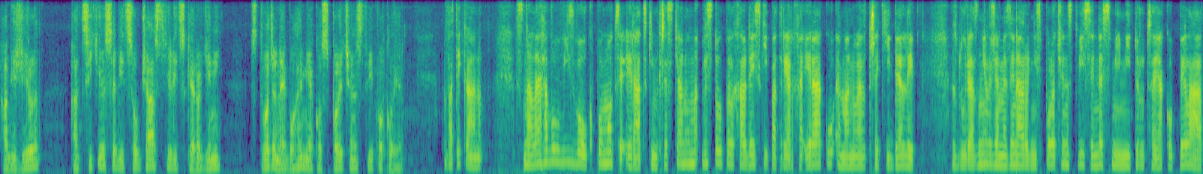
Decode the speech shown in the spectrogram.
aby žil a cítil se být součástí lidské rodiny, stvořené Bohem jako společenství pokoje. Vatikán. S naléhavou výzvou k pomoci iráckým křesťanům vystoupil chaldejský patriarcha Iráku Emanuel III. Deli. Zdůraznil, že mezinárodní společenství si nesmí mít ruce jako Pilát.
